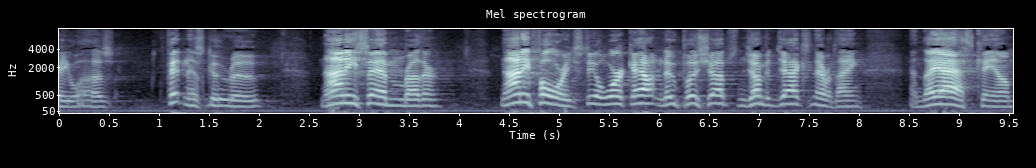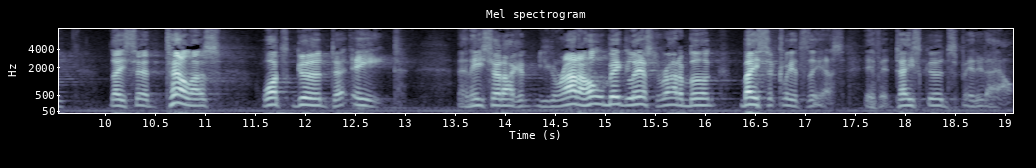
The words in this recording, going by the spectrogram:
he was, fitness guru, 97, brother. 94, he'd still work out and do push ups and jumping jacks and everything. And they asked him, they said, Tell us what's good to eat. And he said, I could, You can write a whole big list write a book. Basically, it's this if it tastes good, spit it out.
